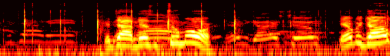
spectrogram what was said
Good job, Ant. Good job. There's two more. There you go. There's two. There we go.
